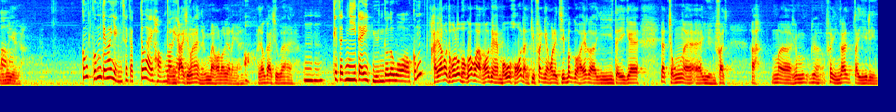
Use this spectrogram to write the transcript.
冇乜嘢㗎。咁咁點樣認識㗎？都係韓國人。人哋介紹咧，唔係韓國人嚟嘅哦，朋友介紹嘅係。嗯哼，其實異地緣㗎咯喎。咁係啊，我同我老婆講話，我哋係冇可能結婚嘅，我哋只不過係一個異地嘅一種誒誒緣分啊。咁啊咁，忽然間第二年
